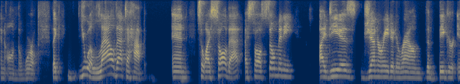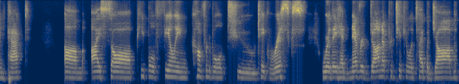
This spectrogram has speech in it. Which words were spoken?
and on the world. Like you allow that to happen. And so I saw that. I saw so many ideas generated around the bigger impact. Um, I saw people feeling comfortable to take risks where they had never done a particular type of job.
